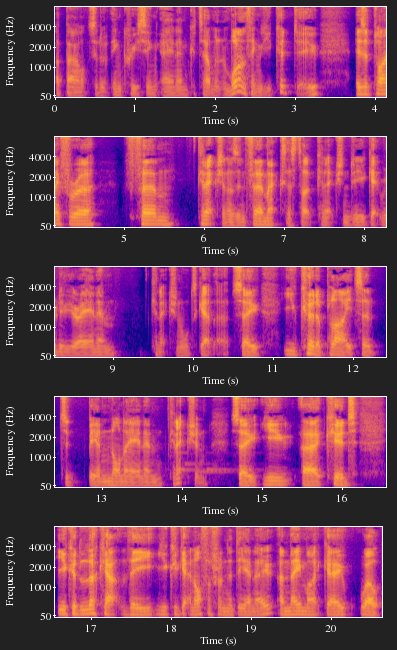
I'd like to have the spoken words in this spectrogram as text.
about sort of increasing ANM curtailment? And one of the things you could do is apply for a firm connection, as in firm access type connection. Do you get rid of your ANM connection altogether. So you could apply to to be a non A and M connection. So you uh, could you could look at the you could get an offer from the DNO, and they might go, well,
